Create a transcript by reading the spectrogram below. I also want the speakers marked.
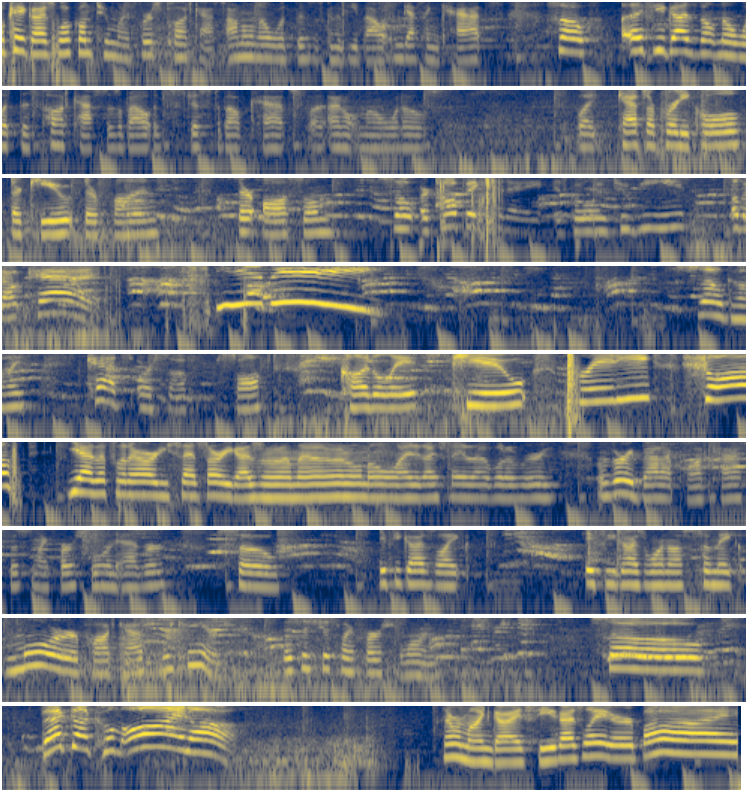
Speaker 1: Okay, guys, welcome to my first podcast. I don't know what this is going to be about. I'm guessing cats. So, if you guys don't know what this podcast is about, it's just about cats, but I don't know what else. But cats are pretty cool. They're cute. They're fun. They're awesome. So, our topic today is going to be about cats. Yippee! So, guys, cats are soft, soft, cuddly, cute, pretty, soft. Yeah, that's what I already said. Sorry, guys. I don't know why did I say that, but I'm very, I'm very bad at podcasts. This is my first one ever. So, if you guys like, if you guys want us to make more podcasts, we can. This is just my first one. So, Becca, come on! Never mind, guys. See you guys later. Bye.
